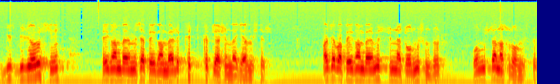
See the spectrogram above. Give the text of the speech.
Biz biliyoruz ki Peygamberimize peygamberlik 40, 40 yaşında gelmiştir. Acaba peygamberimiz sünnet olmuş mudur? Olmuşsa nasıl olmuştur?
